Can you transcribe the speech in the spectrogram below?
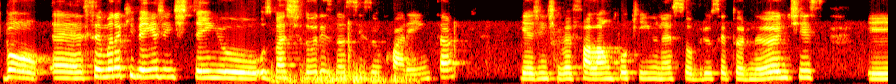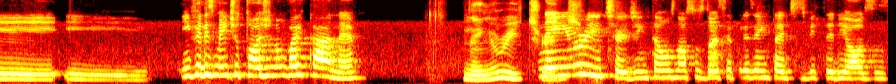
Bom, é, semana que vem a gente tem o, os bastidores da Season 40 e a gente vai falar um pouquinho né, sobre os retornantes e, e... infelizmente o Todd não vai estar, tá, né? Nem o Richard. Nem o Richard. Então, os nossos dois representantes vitoriosos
